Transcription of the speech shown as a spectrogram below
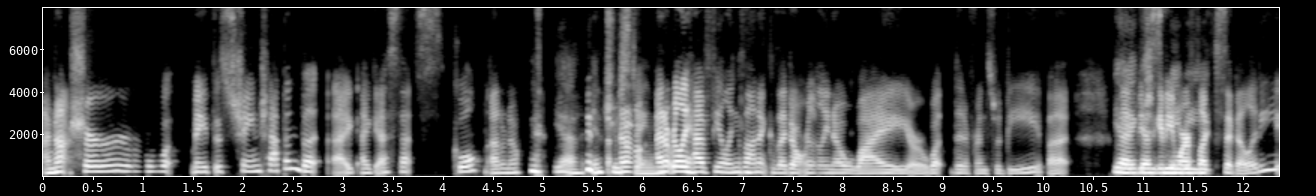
I'm not sure what made this change happen, but I, I guess that's cool. I don't know. Yeah, interesting. I, don't, I, don't, really have feelings on it because I don't really know why or what the difference would be, but yeah, maybe I guess give maybe, you more flexibility.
